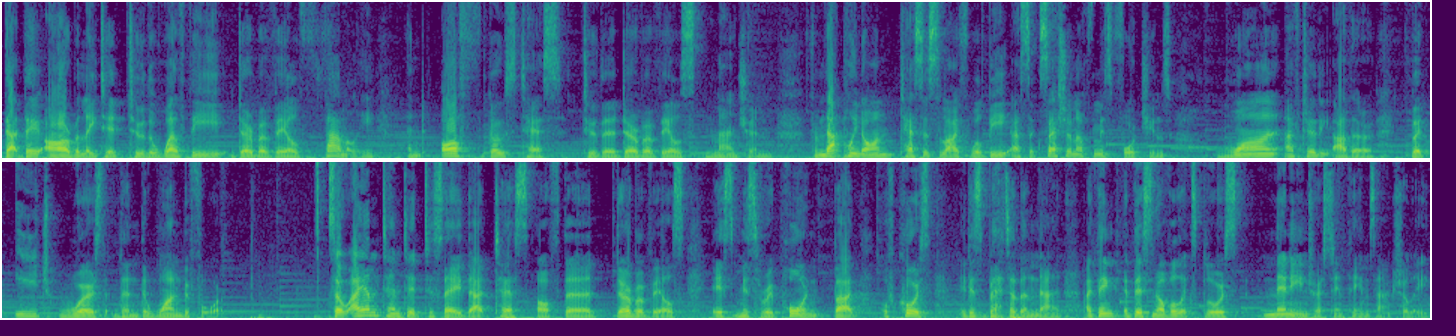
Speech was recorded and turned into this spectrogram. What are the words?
that they are related to the wealthy D'Urberville family, and off goes Tess to the D'Urbervilles mansion. From that point on, Tess's life will be a succession of misfortunes, one after the other, but each worse than the one before. So I am tempted to say that Tess of the D'Urbervilles is misery porn, but of course it is better than that. I think this novel explores many interesting themes actually.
